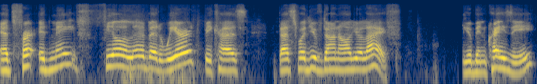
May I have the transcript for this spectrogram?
At first, it may feel a little bit weird because that's what you've done all your life. You've been crazy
